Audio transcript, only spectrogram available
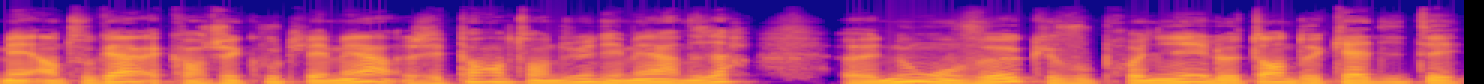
mais en tout cas, quand j'écoute les mères, j'ai pas entendu les mères dire, euh, nous, on veut que vous preniez le temps de qualité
